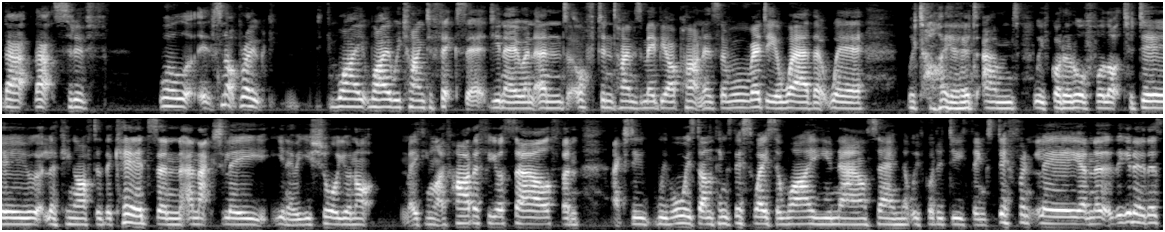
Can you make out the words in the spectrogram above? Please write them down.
that that sort of well it's not broke. Why why are we trying to fix it? You know and and oftentimes maybe our partners are already aware that we're we're tired and we've got an awful lot to do looking after the kids and and actually you know are you sure you're not making life harder for yourself? And actually we've always done things this way so why are you now saying that we've got to do things differently? And uh, you know there's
